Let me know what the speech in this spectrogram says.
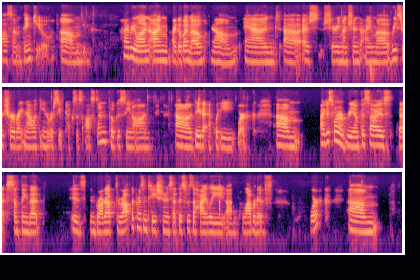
Awesome, thank you. Um, thank you. Hi everyone, I'm I go by Mo, um, and uh, as Sherry mentioned, I'm a researcher right now at the University of Texas Austin, focusing on uh, data equity work. Um, I just want to reemphasize that something that has been brought up throughout the presentation is that this was a highly uh, collaborative work. Um,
